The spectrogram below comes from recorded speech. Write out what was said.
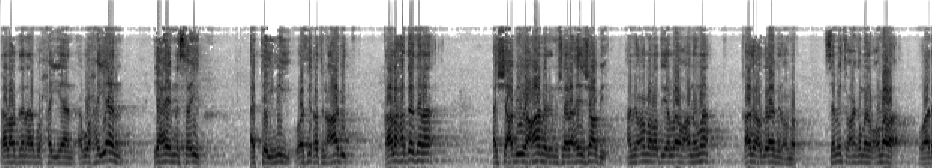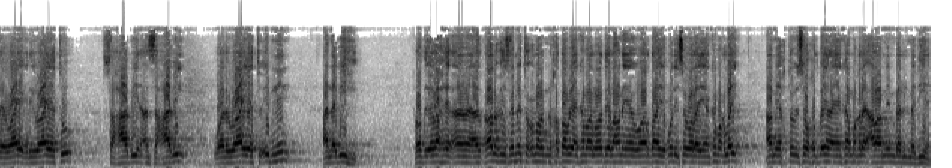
qala xadana abu xayaan abu xayaan yaxya ibn saciid ataymiy wa iqat caabid qala xadana ashacbiyu caamir ibn sharaxid shacbi an cumar radi allahu canhuma qala cbdillahi bn cumar samictu waxaan ka maqlay cumara waa riwaayatu صaxaabiyin can صaxaabiy wa riwaayatu ibnin can abiihi qala wuxu samictu cumar ibn khaaab ayaan ka maqlay? Radi allahu an ardah yqul isagoo ayaan ka maqlay? Ama yakhtub isagoo khudbayna ayaan ka maqlay calaa mimbar اmadina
